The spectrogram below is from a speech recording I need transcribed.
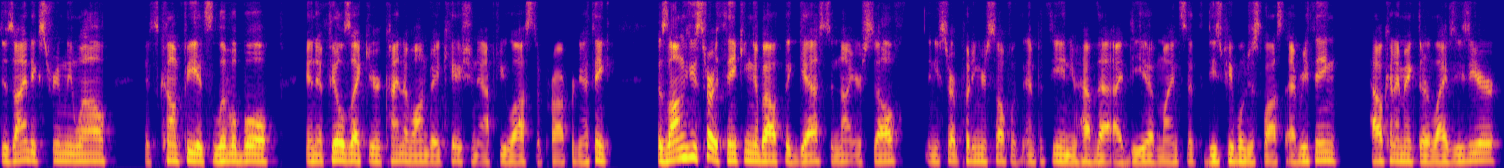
designed extremely well. It's comfy. It's livable, and it feels like you're kind of on vacation after you lost the property. I think as long as you start thinking about the guest and not yourself, and you start putting yourself with empathy, and you have that idea of mindset that these people just lost everything. How can I make their lives easier?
